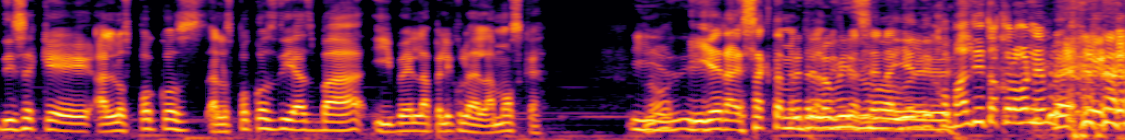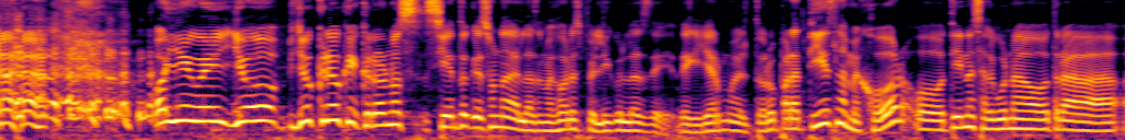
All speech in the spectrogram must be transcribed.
dice que a los pocos, a los pocos días va y ve la película de la mosca. Y, ¿no? Y era exactamente la lo misma mismo, escena. Y él dijo, maldito Cronenberg. Oye, güey, yo, yo creo que Cronos siento que es una de las mejores películas de, de Guillermo del Toro. ¿Para ti es la mejor o tienes alguna otra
